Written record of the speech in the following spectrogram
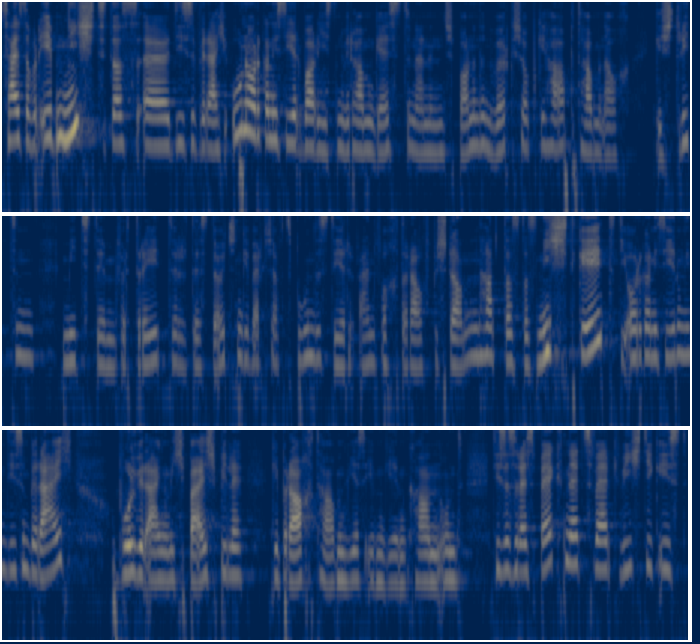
Das heißt aber eben nicht, dass äh, dieser Bereich unorganisierbar ist. Und wir haben gestern einen spannenden Workshop gehabt, haben auch gestritten mit dem Vertreter des Deutschen Gewerkschaftsbundes, der einfach darauf bestanden hat, dass das nicht geht, die Organisierung in diesem Bereich, obwohl wir eigentlich Beispiele gebracht haben, wie es eben gehen kann. Und dieses Respektnetzwerk wichtig ist,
